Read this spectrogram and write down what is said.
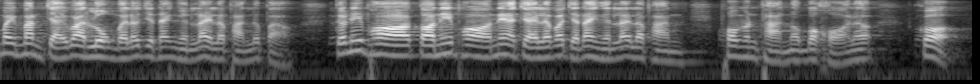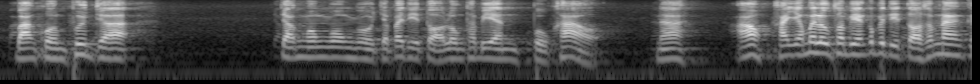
ไม่มั่นใจว่าลงไปแล้วจะได้เงินไร่ละพันหรือเปล่า ตอนนี้พอตอนนี้พอแน่ใจแล้วว่าจะได้เงินไร่ละพันเพราะมันผ่านนบขแล้ว ก็บางคนเพิ่งจะจะงงงอยู่จะไปติดต่อลงทะเบียนปลูกข้าวนะ เอาใครยังไม่ลงทะเบียนก็ไปติดต่อสำนักงานเก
